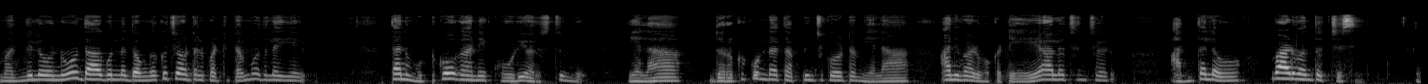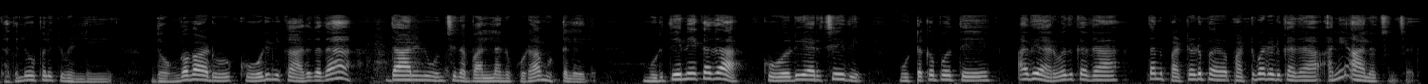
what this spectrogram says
మందిలోనూ దాగున్న దొంగకు చోటలు పట్టడం మొదలయ్యాయి. తను ముట్టుకోగానే కోడి అరుస్తుంది. ఎలా? దొరకకుండా తప్పించుకోవటం ఎలా? అని వాడు ఒకటే ఆలోచించాడు. అంతలో వాడు వంతు వచ్చేసింది గది లోపలికి వెళ్ళి దొంగవాడు కోడిని కాదు కదా దానిని ఉంచిన బల్లను కూడా ముట్టలేదు. ముడితేనే కదా కోడి అరిచేది. ముట్టకపోతే అది అరవదు కదా తను పట్టడు పట్టుబడడు కదా అని ఆలోచించాడు.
